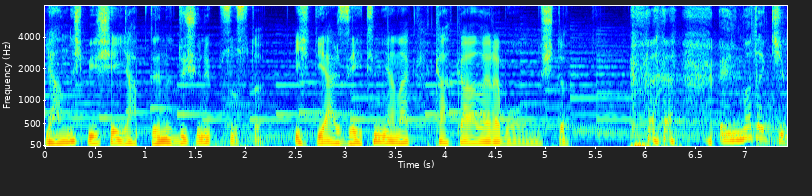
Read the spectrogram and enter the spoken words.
yanlış bir şey yaptığını düşünüp sustu. İhtiyar zeytin yanak kahkahalara boğulmuştu. Elma da kim?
